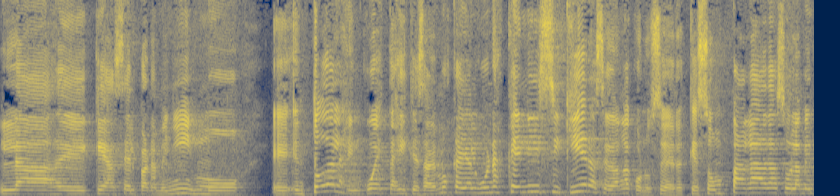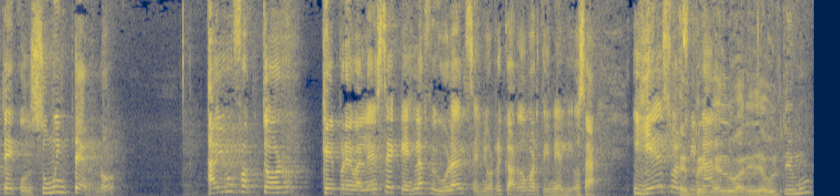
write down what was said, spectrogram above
las de que hace el panameñismo, eh, en todas las encuestas, y que sabemos que hay algunas que ni siquiera se dan a conocer, que son pagadas solamente de consumo interno, hay un factor que prevalece que es la figura del señor Ricardo Martinelli. O sea, y eso al En final. primer lugar y de último,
